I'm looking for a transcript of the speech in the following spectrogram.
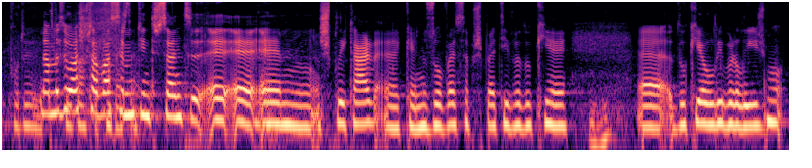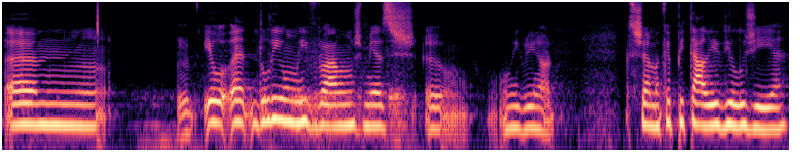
por Não, mas eu acho que estava a ser muito interessante é, é, é, explicar a quem nos ouve essa perspectiva do que é, eh, do que é o liberalismo. Hum, eu li um livro há uns meses, um livro enorme, que se chama Capital e Ideologia.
